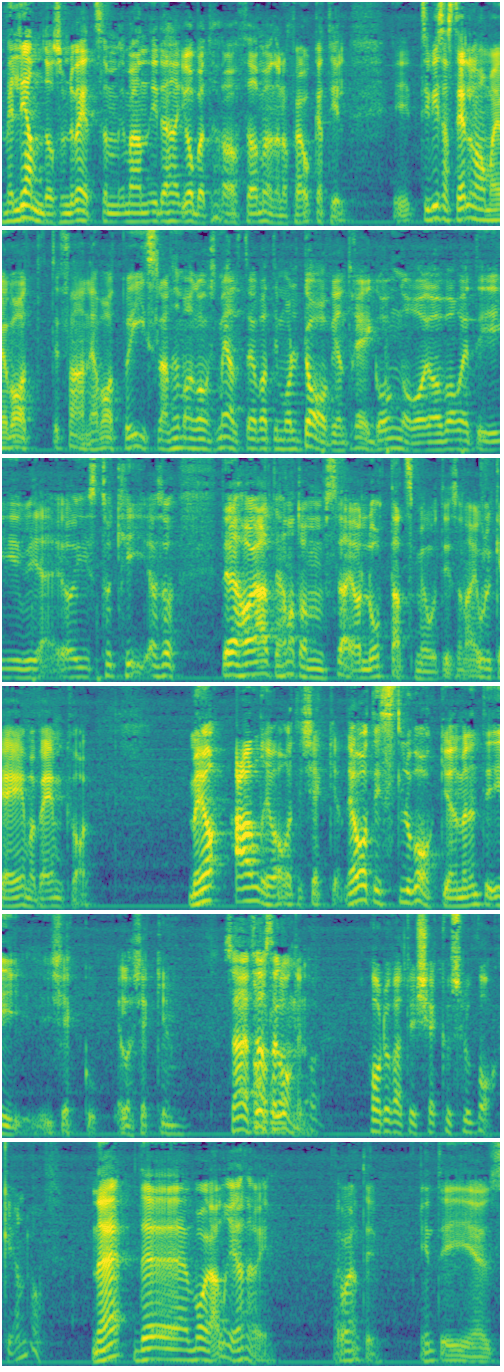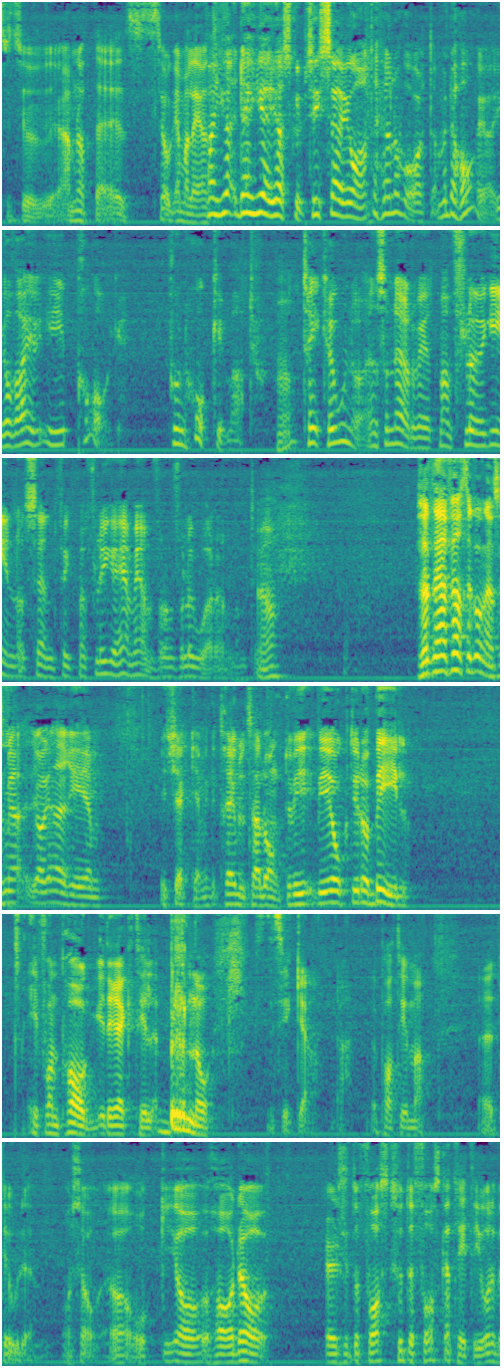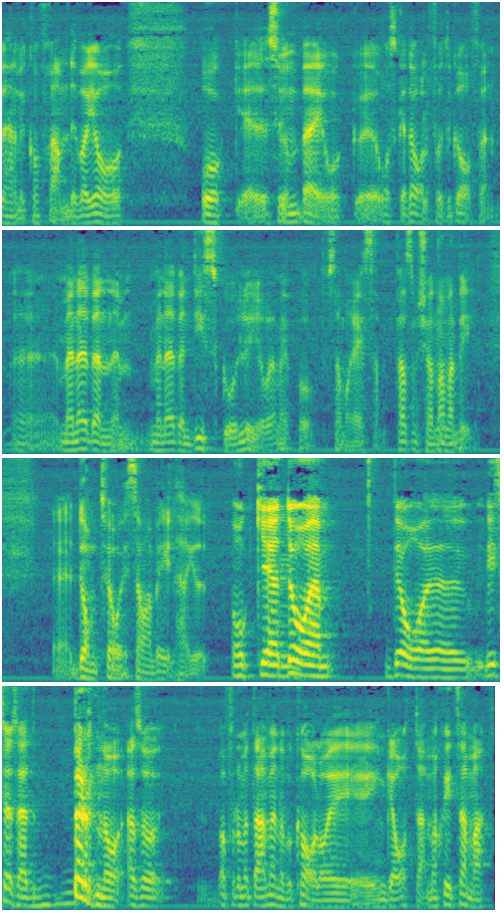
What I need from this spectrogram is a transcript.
med länder som du vet, som man i det här jobbet har förmånen att få åka till. Till vissa ställen har man ju varit, det fan, jag har varit på Island hur många gånger som helst. Jag har varit i Moldavien tre gånger och jag har varit i, i, i Turkiet. Alltså, det har ju alltid handlat om Sverige har lottats mot i sådana olika EM och VM-kval. Men jag har aldrig varit i Tjeckien. Jag har varit i Slovakien men inte i, Tjecko, eller Tjeckien. Så här är Har första du gången. varit- Har du varit i Tjeckoslovakien då? Nej, det var jag aldrig där i. Det var jag inte i. Inte i... eh, Så, så, I'm not, eh, så gammal är jag Ja, inte. jag, det, jag, jag skulle precis säga jag har inte heller varit där. Men det har jag. Jag var ju i Prag. på en hockeymatch. Ja. Tre kronor. En sån där du vet, man flög in och sen fick man flyga hem igen för de förlorade eller någonting. Ja. Så det här är första gången som jag, jag är i, i Tjeckien. Mycket trevligt så här långt. Vi, vi åkte ju då bil ifrån Prag direkt till Brno. Cirka ja, ett par timmar eh, tog det. Och, så. Och jag har då eh, suttit och, forsk, suttit och forskat lite, gjorde vi när vi kom fram. Det var jag och eh, Sundberg och eh, Oskar Dahl, fotografen. Eh, men, även, eh, men även Disco och Lyr var med på, på samma resa, fast de kör en annan bil. Eh, de två i samma bil, herregud. Och eh, då, då visade det sig att Brno, alltså varför de inte använder vokaler i, i en gata, men skitsamma.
